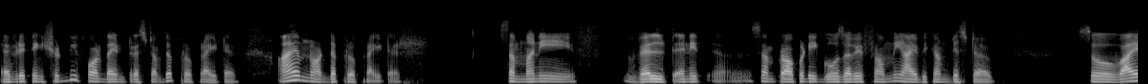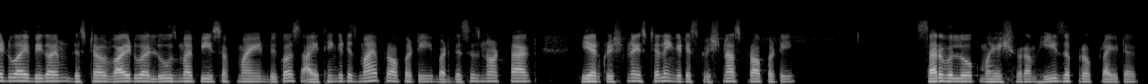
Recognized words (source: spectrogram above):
Everything should be for the interest of the proprietor. I am not the proprietor. Some money, wealth, any uh, some property goes away from me, I become disturbed. So why do I become disturbed? Why do I lose my peace of mind? Because I think it is my property, but this is not fact. Here Krishna is telling it is Krishna's property. Sarvalok Maheshwaram, he is a proprietor.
